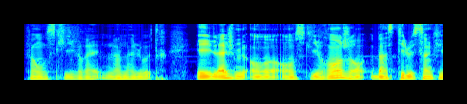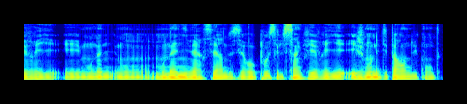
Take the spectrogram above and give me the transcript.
Enfin, on se livrait l'un à l'autre. Et là, je me, en, en se livrant, genre, ben, c'était le 5 février. Et mon, mon, mon anniversaire de séropo, c'est le 5 février. Et je m'en étais pas rendu compte.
